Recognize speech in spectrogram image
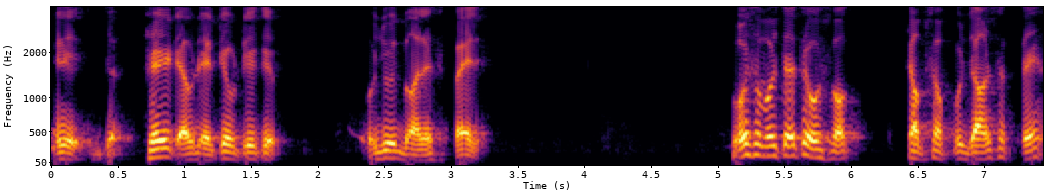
یعنی تھیری آف ریلیٹیوٹی کے وجود میں سے پہلے۔ وہ سمجھتے تھے اس وقت کہ ہم سب کچھ جان سکتے ہیں۔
